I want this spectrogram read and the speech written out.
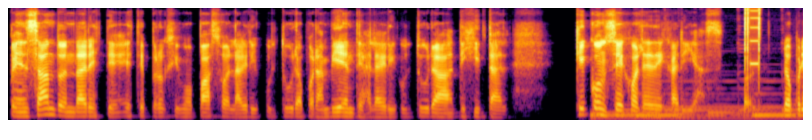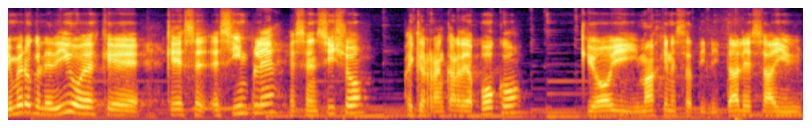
pensando en dar este, este próximo paso a la agricultura por ambientes, a la agricultura digital, ¿qué consejos le dejarías? Lo primero que le digo es que, es, simple, es sencillo, hay que arrancar de a poco, que hoy imágenes satelitales hay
